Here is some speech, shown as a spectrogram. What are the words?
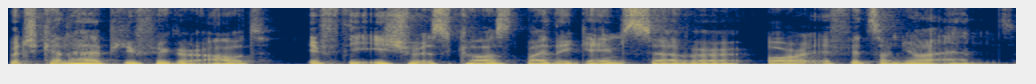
which can help you figure out if the issue is caused by the game server or if it's on your end.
